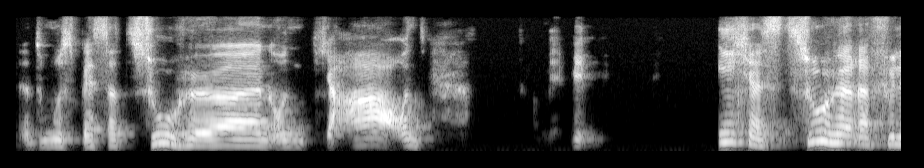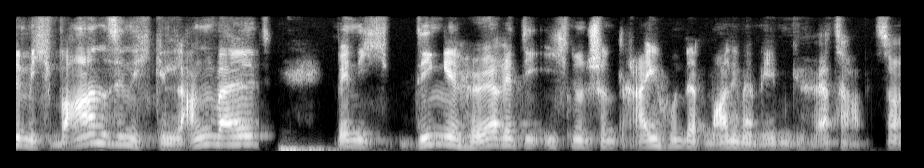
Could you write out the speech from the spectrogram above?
du musst besser zuhören und ja, und ich als Zuhörer fühle mich wahnsinnig gelangweilt, wenn ich Dinge höre, die ich nun schon 300 Mal in meinem Leben gehört habe. So,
